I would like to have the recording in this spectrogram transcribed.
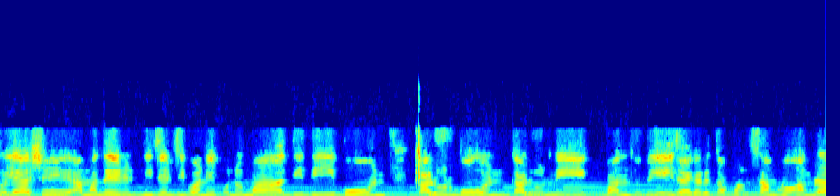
চলে আসে আমাদের নিজের জীবনে কোনো মা, দিদি, বোন, কারুর বোন, কারুর মেয়ে, বান্ধবী এই জায়গাতে, তখন সামহাও আমরা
